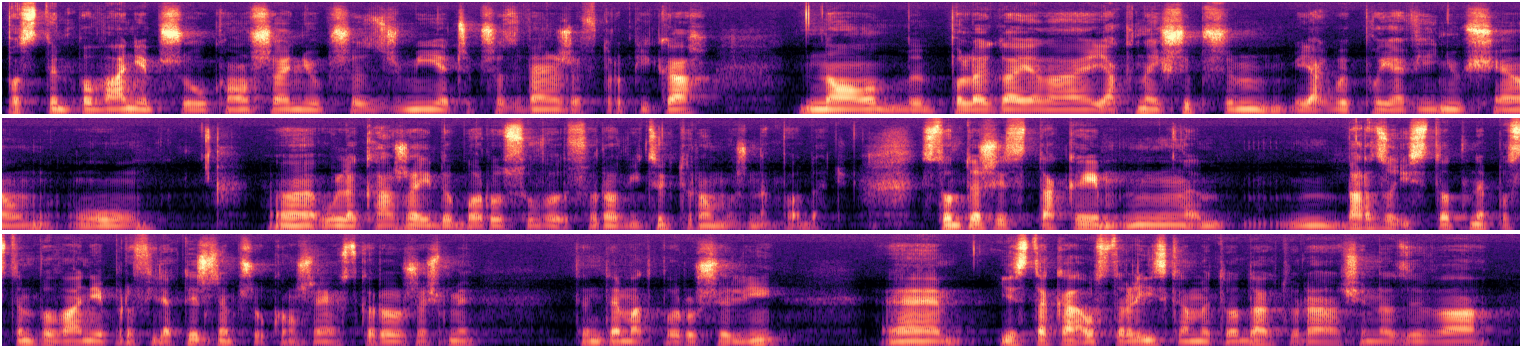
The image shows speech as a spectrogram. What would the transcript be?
postępowanie przy ukąszeniu przez żmije czy przez węże w tropikach no, polega na jak najszybszym jakby pojawieniu się u, e, u lekarza i doboru su- surowicy, którą można podać. Stąd też jest takie mm, bardzo istotne postępowanie profilaktyczne przy ukąszeniach, skoro żeśmy ten temat poruszyli. E, Jest taka australijska metoda, która się nazywa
